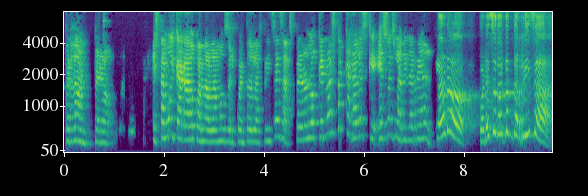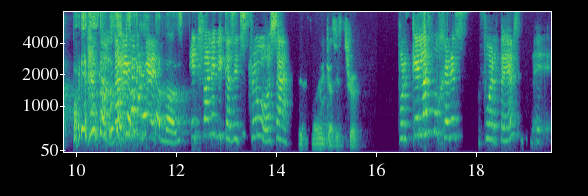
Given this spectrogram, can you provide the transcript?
perdón, pero está muy cagado cuando hablamos del cuento de las princesas, pero lo que no está cagado es que eso es la vida real. Claro, por eso da tanta risa, por eso estamos da risa porque it's funny because it's true, o sea. It's funny because it's true. ¿Por qué las mujeres fuertes eh,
